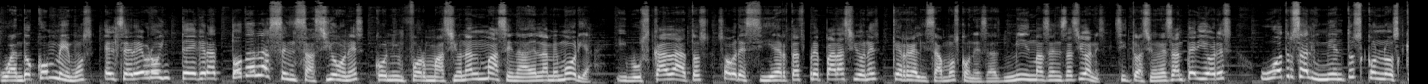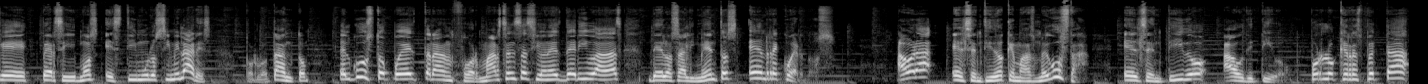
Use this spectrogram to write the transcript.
cuando comemos, el cerebro integra todas las sensaciones con información almacenada en la memoria y busca datos sobre ciertas preparaciones que realizamos con esas mismas sensaciones, situaciones anteriores u otros alimentos con los que percibimos estímulos similares. Por lo tanto, el gusto puede transformar sensaciones derivadas de los alimentos en recuerdos. Ahora, el sentido que más me gusta, el sentido auditivo. Por lo que respecta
